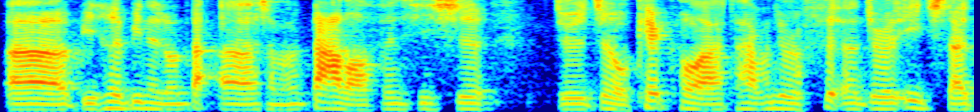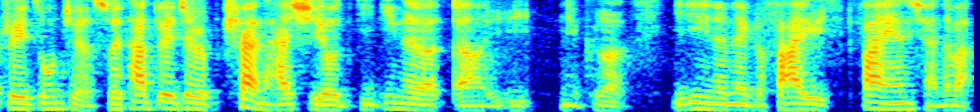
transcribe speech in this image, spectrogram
呃，比特币那种大呃什么大佬分析师，就是这种 Kiko 啊，他们就是非就是一直在追踪这个，所以他对这个 trend 还是有一定的呃一那个一定的那个发育发言权的吧。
